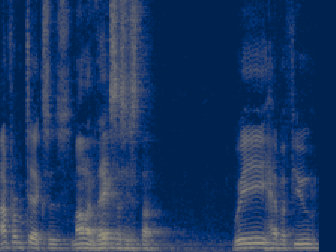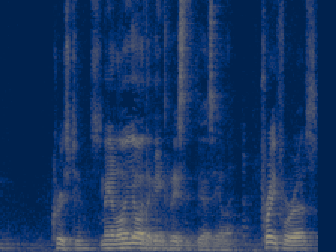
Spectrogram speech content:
I'm from Texas. Mä olen Teksasista. We have a few Christians. Meillä on joitakin kristittyjä siellä. Pray for us.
